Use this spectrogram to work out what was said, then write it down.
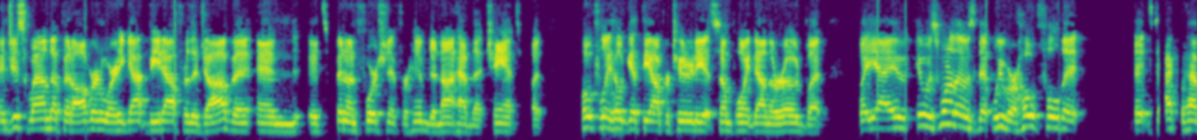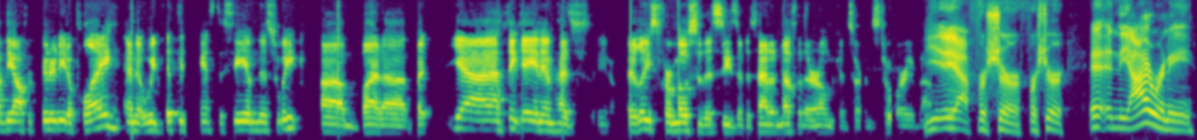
and just wound up at Auburn where he got beat out for the job, and, and it's been unfortunate for him to not have that chance, but hopefully he'll get the opportunity at some point down the road. But but yeah, it, it was one of those that we were hopeful that that Zach would have the opportunity to play and that we'd get the chance to see him this week. Um, but uh, but yeah, I think A and M has you know at least for most of this season has had enough of their own concerns to worry about. Yeah, for sure, for sure. And, and the irony,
